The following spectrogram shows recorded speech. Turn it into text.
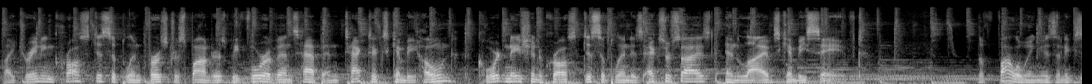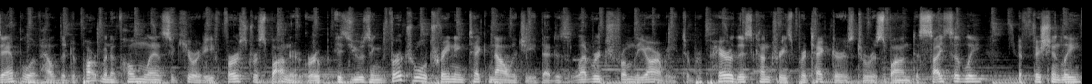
By training cross-discipline first responders before events happen, tactics can be honed, coordination across discipline is exercised, and lives can be saved. The following is an example of how the Department of Homeland Security First Responder Group is using virtual training technology that is leveraged from the Army to prepare this country's protectors to respond decisively, efficiently,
